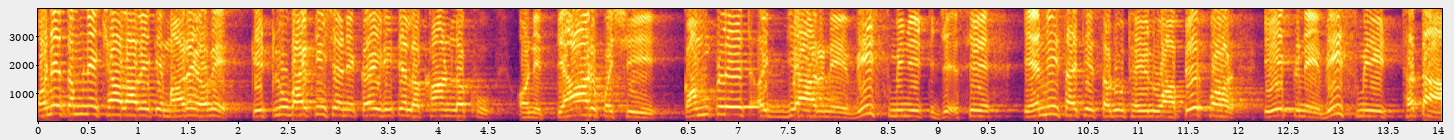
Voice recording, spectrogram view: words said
અને તમને ખ્યાલ આવે કે મારે હવે કેટલું બાકી છે અને કઈ રીતે લખાણ લખવું. અને ત્યાર પછી કમ્પ્લેટ અગિયાર ને વીસ મિનિટ જે છે એની સાથે શરૂ થયેલું આ પેપર એક ને વીસ મિનિટ થતા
